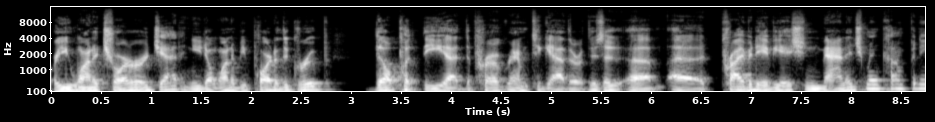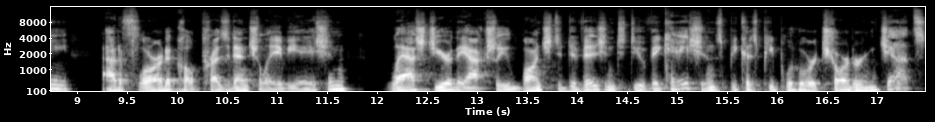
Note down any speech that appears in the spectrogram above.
or you want to charter a jet and you don't want to be part of the group, they'll put the uh, the program together. There's a, a, a, private aviation management company out of Florida called Presidential Aviation. Last year, they actually launched a division to do vacations because people who are chartering jets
